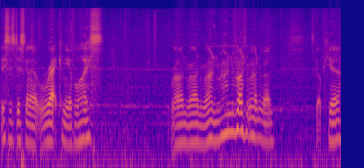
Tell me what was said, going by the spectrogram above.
This is just gonna wreck me otherwise. Run, run, run, run, run, run, run. Let's go up here.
